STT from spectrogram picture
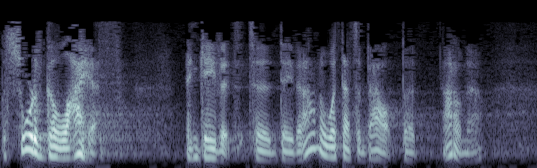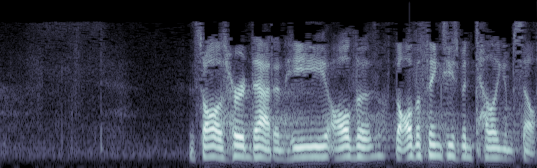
the sword of Goliath and gave it to David. I don't know what that's about, but I don't know. And Saul has heard that and he, all the, all the things he's been telling himself,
